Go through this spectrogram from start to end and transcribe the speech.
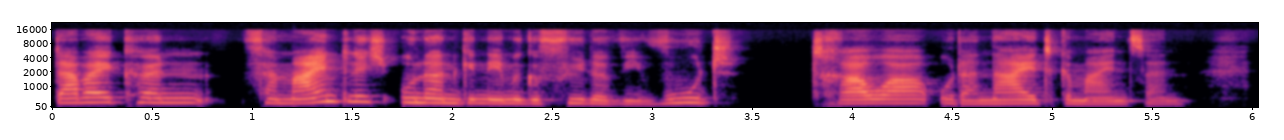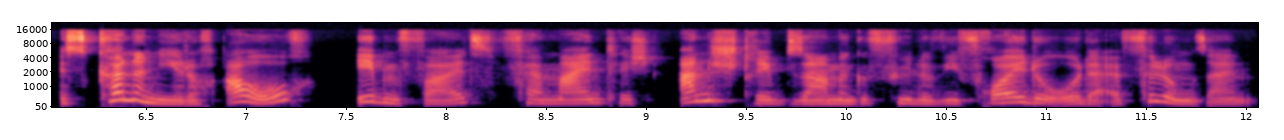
Dabei können vermeintlich unangenehme Gefühle wie Wut, Trauer oder Neid gemeint sein. Es können jedoch auch ebenfalls vermeintlich anstrebsame Gefühle wie Freude oder Erfüllung sein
